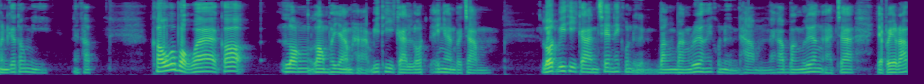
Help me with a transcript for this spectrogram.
มันก็ต้องมีนะครับ เขาก็บอกว่าก็ลองลองพยายามหาวิธีการลดไอ้งานประจำลดวิธีการเช่นให้คนอื่น บางบางเรื่องให้คนอื่นทำนะครับ บางเรื่องอาจจะอย่าไปรับ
